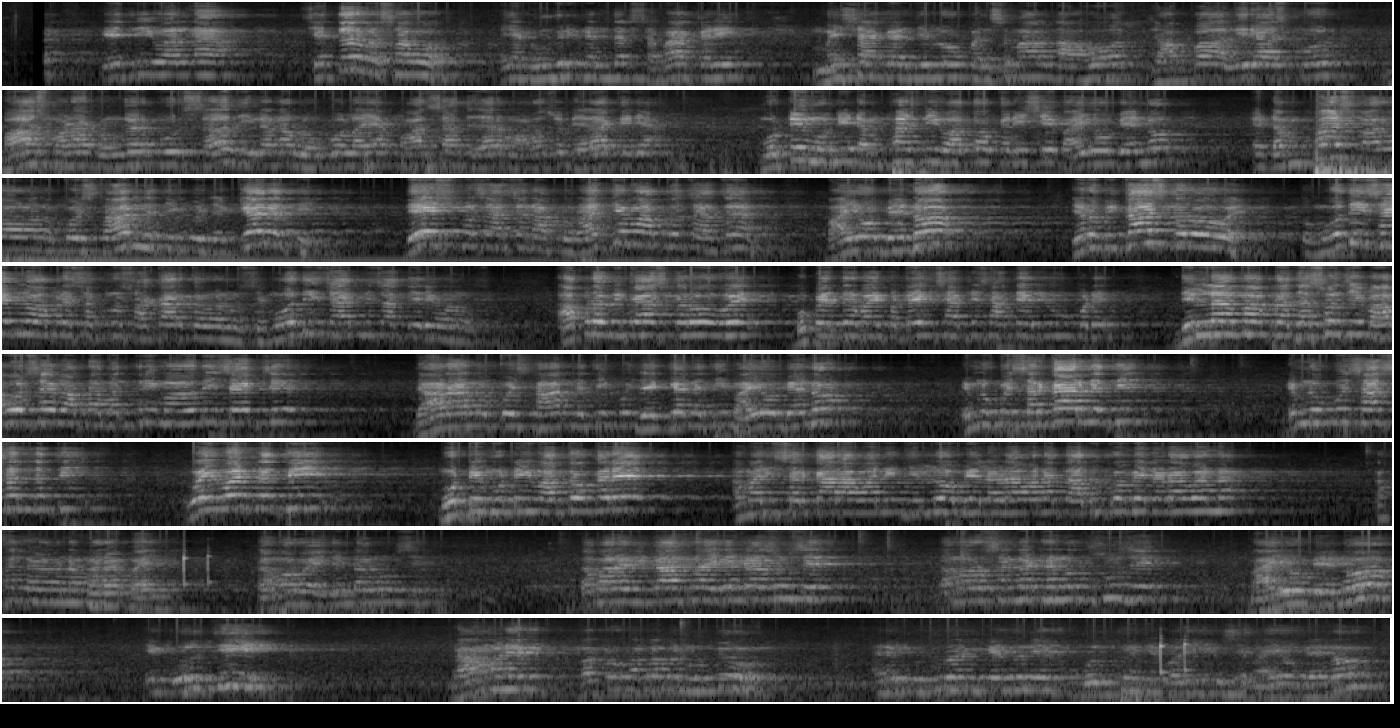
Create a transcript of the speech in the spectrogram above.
કેજરીવાલના ચેતર વસાવો અહીંયા ડુંગરીની અંદર સભા કરી. મહીસાગર જિલ્લો, પંચમહાલ, દાહોદ ઝાપા અલીરાજપુર, બાંસવાડા, ડુંગરપુર સ જિલ્લાના લોકો લાયા. પાંચ સાત હજાર માણસો ભેગા કર્યા. મોટી મોટી ડંફાસની વાતો કરી છે ભાઈઓ બહેનો. એ ડંફાસ મારવાવાળાનું કોઈ સ્થાન નથી, કોઈ જગ્યા નથી. દેશમાં શાસન, આપણું રાજ્યમાં આપણું શાસન. ભાઈઓ, બહેનો, જેનો વિકાસ કરવો હોય, તો મોદી સાહેબનો આપણે સપનું સાકાર કરવાનું છે. મોદી સાહેબની સાથે રહેવાનું છે. આપણો વિકાસ કરવો હોય, ભૂપેન્દ્રભાઈ પટેલ સાહેબની સાથે રહેવું પડે. જિલ્લામાં આપણા જસવંતસિંહ ભાભોર સાહેબ, આપણા મંત્રી મહોદય સાહેબ છે. ધારાનું કોઈ સ્થાન નથી, કોઈ જગ્યા નથી. ભાઈઓ, બહેનો, એમનું કોઈ સરકાર નથી, એમનું કોઈ શાસન નથી. વહીવટ નથી મોટી મોટી વાતો કરે. અમારી સરકાર આવવાની જિલ્લો મેં લડાવવાના, તાલુકો મેં લડાવવાના. કથા લડવાના મારા ભાઈ. તમારો એજન્ડા શું છે? તમારા વિકાસનો એજન્ડા શું છે? તમારો સંગઠનનો શું છે? ભાઈઓ, બહેનો, એ ભૂલથી બ્રાહ્મણે બકરું ખભા પર મૂક્યું અને કૂતરો એમ કહેતો ને, ભૂલથી એમને મળી ગયું છે, ભાઈઓ, બહેનો.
